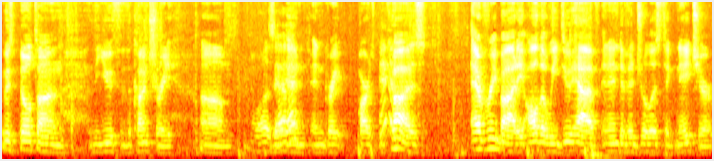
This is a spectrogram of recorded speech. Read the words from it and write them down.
it was built on the youth of the country, um, it was yeah. in, in great parts because everybody, although we do have an individualistic nature,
